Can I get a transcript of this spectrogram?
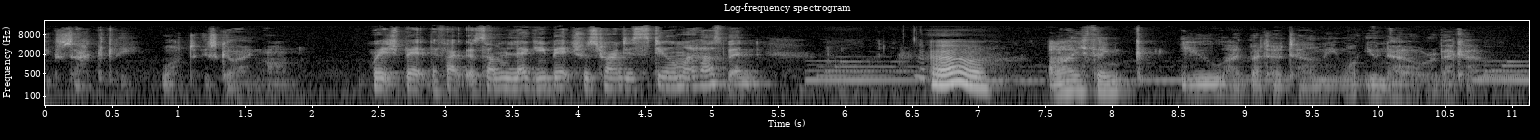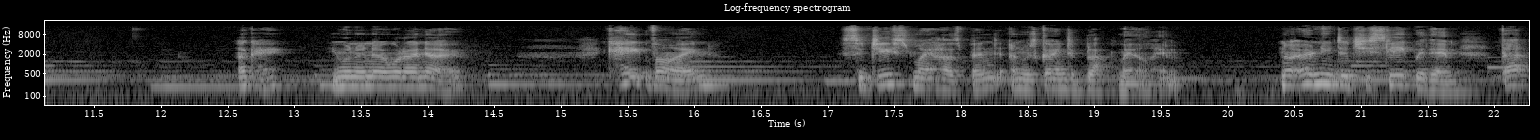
exactly what is going on? Which bit? The fact that some leggy bitch was trying to steal my husband? Oh, I think you had better tell me what you know, Rebecca. Okay. You want to know what I know? Kate Vine seduced my husband and was going to blackmail him. Not only did she sleep with him, that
